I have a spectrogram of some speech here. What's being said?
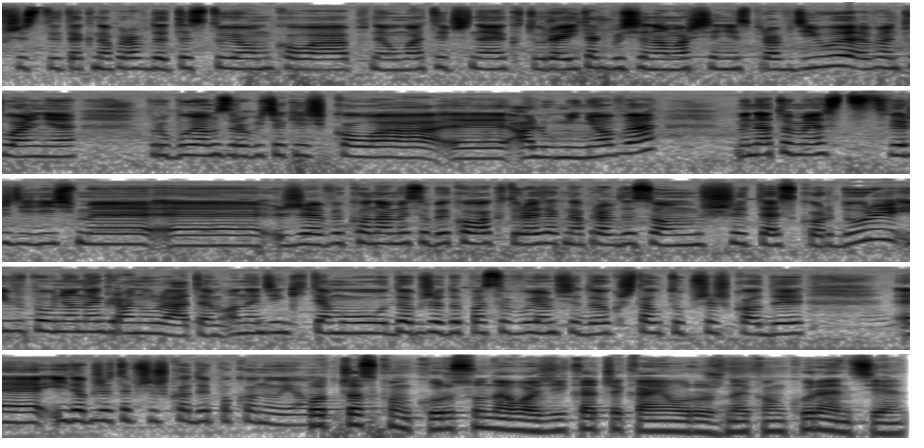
Wszyscy tak naprawdę testują koła pneumatyczne, które i tak by się na Marsie nie sprawdziły, ewentualnie próbują zrobić jakieś koła y, aluminiowe. My natomiast stwierdziliśmy, y, że wykonamy sobie koła, które tak naprawdę są szyte z kordury i wypełnione granulatem. One dzięki temu dobrze dopasowują się do kształtu przeszkody y, i dobrze te przeszkody pokonują. Podczas konkursu na łazika czekają różne konkurencje.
